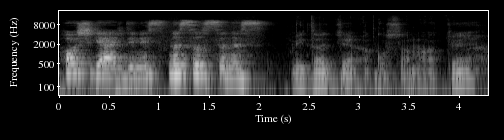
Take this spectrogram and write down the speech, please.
Hoş geldiniz. Nasılsınız? Vítajte, ako sa máte.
